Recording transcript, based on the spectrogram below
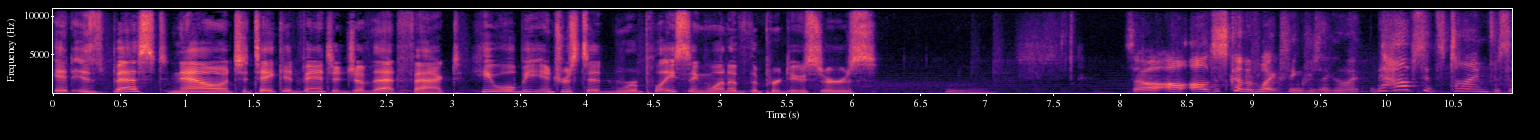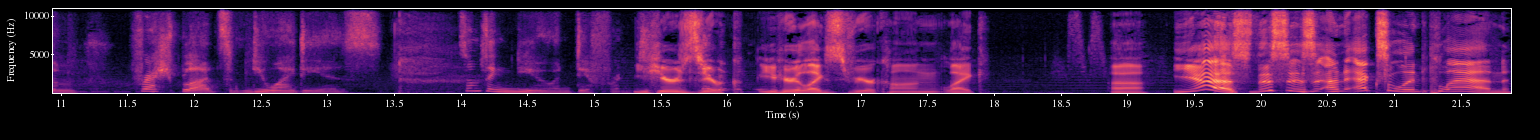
It is best now to take advantage of that fact. He will be interested in replacing one of the producers. So I'll, I'll just kind of like think for a second, like perhaps it's time for some fresh blood, some new ideas, something new and different. You hear Zir, you hear like Zvirkong like, uh, yes, this is an excellent plan.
